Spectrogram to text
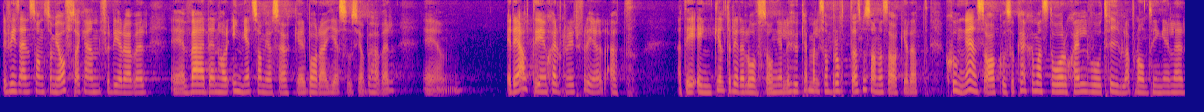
Det finns en sång som jag ofta kan fundera över. Eh, Världen har inget som jag söker, bara Jesus jag behöver. Eh, är det alltid en självklarhet för er att, att det är enkelt att leda lovsång? Eller hur kan man liksom brottas med sådana saker? Att sjunga en sak och så kanske man står själv och tvivlar på någonting eller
